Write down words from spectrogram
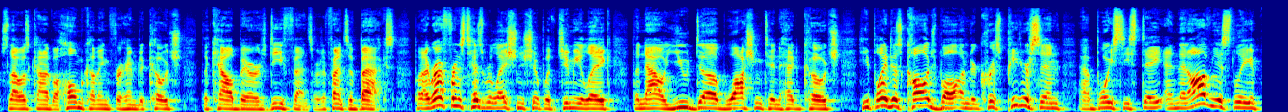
so that was kind of a homecoming for him to coach the Cal Bears defense or defensive backs. But I referenced his relationship with Jimmy Lake, the now UW Washington head coach. He played his college ball under Chris Petersen at Boise State, and then obviously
